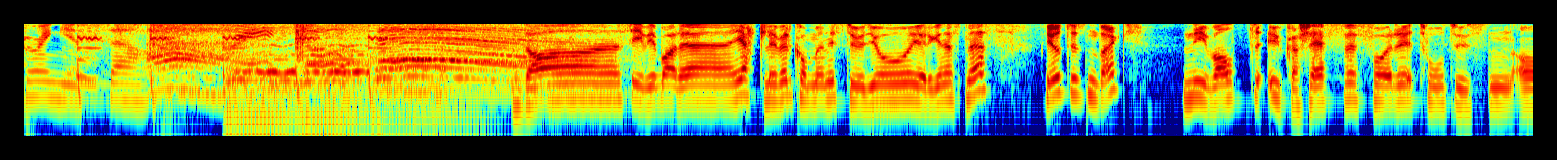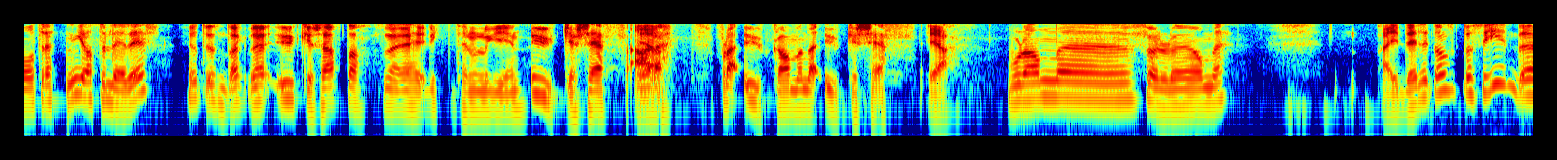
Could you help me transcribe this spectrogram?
Bring yourself. Da sier vi bare hjertelig velkommen i studio, Jørgen Espenes. Jo, tusen takk. Nyvalgt ukasjef for 2013. Gratulerer. Jo, tusen takk. Det er ukesjef, da, som er riktig terminologien. Ukesjef er Ja. det. For det er uka, men det er ukesjef. Ja. Hvordan eh, føler du om det? Nei, det er litt vanskelig å si. Det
